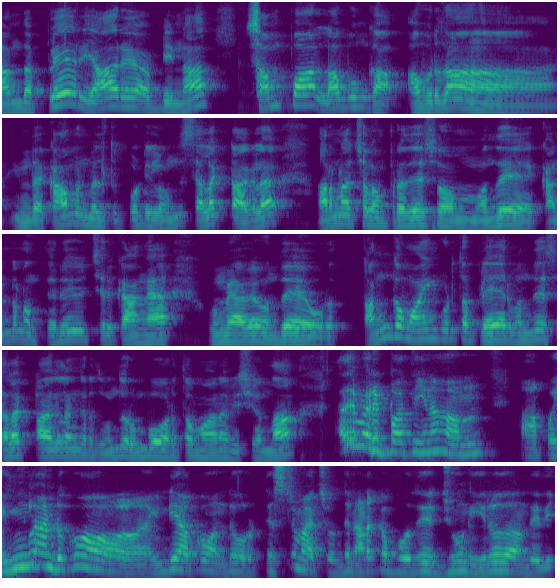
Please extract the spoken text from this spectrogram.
அந்த பிளேயர் யாரு அப்படின்னா சம்பா லபுங்கா. அவர் தான் இந்த காமன்வெல்த் போட்டியில வந்து செலக்ட் ஆகல. அருணாச்சலம் பிரதேசம் வந்து கண்டனம் தெரிவிச்சிருக்காங்க. உண்மையாவே வந்து ஒரு தங்கம் வாங்கி கொடுத்த பிளேயர் வந்து செலக்ட் ஆகலைங்கிறது வந்து ரொம்ப வருத்தமான விஷயம்தான். அதே மாதிரி பார்த்தீங்கன்னா அப்போ இங்கிலாந்துக்கும் இந்தியாவுக்கும் வந்து ஒரு டெஸ்ட் மேட்ச் வந்து நடக்க போகுது ஜூன் இருபதாம் தேதி.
